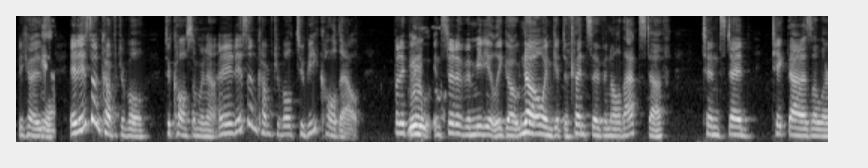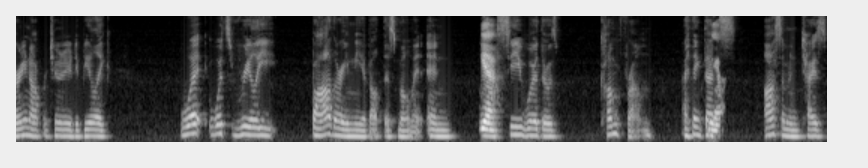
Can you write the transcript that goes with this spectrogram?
because Yeah. it is uncomfortable to call someone out and it is uncomfortable to be called out but if you mm. instead of immediately go no and get defensive and all that stuff to instead take that as a learning opportunity to be like what what's really bothering me about this moment and Yeah. see where those come from i think Yeah. that's awesome and ties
